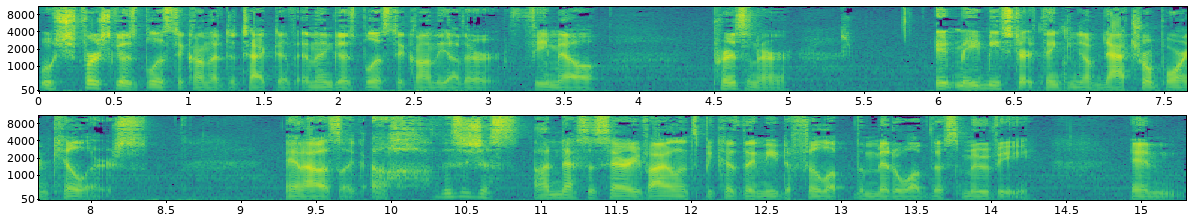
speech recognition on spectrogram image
well, she first goes ballistic on the detective and then goes ballistic on the other female prisoner. It made me start thinking of natural born killers. And I was like, oh, this is just unnecessary violence because they need to fill up the middle of this movie and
